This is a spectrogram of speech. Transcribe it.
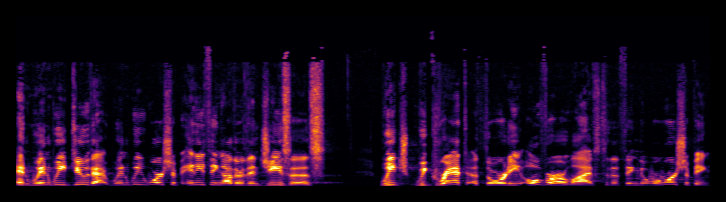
And when we do that, when we worship anything other than Jesus, we, we grant authority over our lives to the thing that we're worshiping.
